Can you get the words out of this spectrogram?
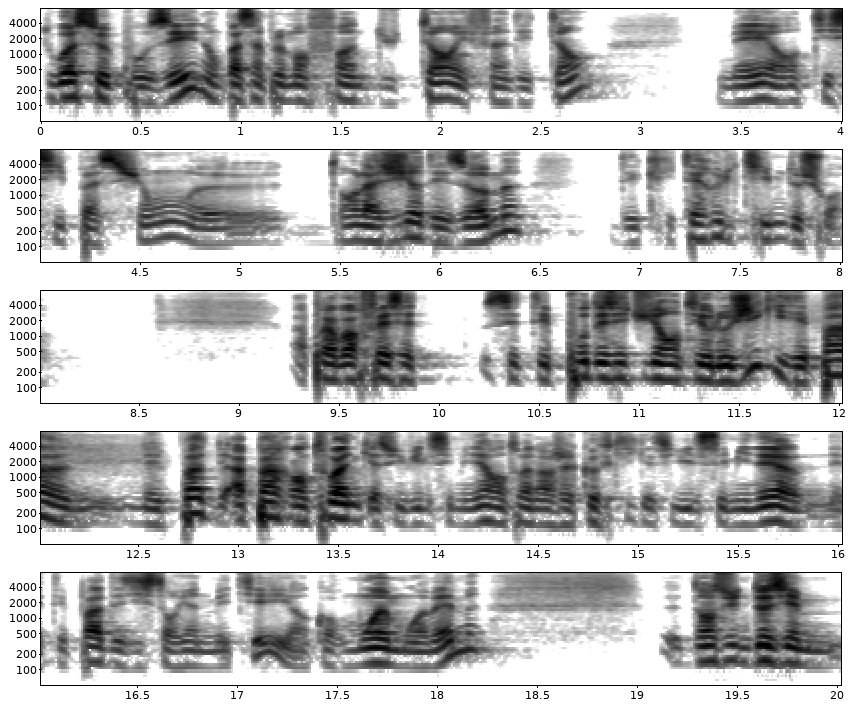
doit se poser, non pas simplement fin du temps et fin des temps, mais anticipation euh, dans l'agir des hommes des critères ultimes de choix. Après avoir fait cette c'était pour des étudiants en théologie qui n'étaient pas, pas, à part Antoine qui a suivi le séminaire, Antoine Arjakovski qui a suivi le séminaire, n'étaient pas des historiens de métier, et encore moins moi-même. Dans une deuxième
